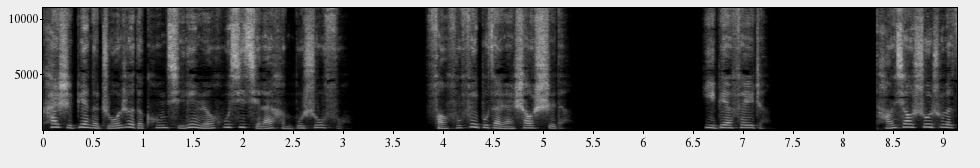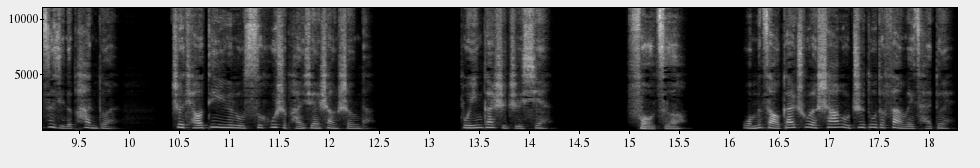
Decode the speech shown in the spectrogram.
开始变得灼热的空气令人呼吸起来很不舒服，仿佛肺部在燃烧似的。一边飞着。唐潇说出了自己的判断：这条地狱路似乎是盘旋上升的，不应该是直线，否则我们早该出了杀戮之都的范围才对。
